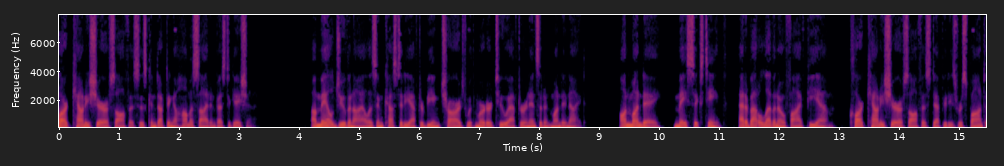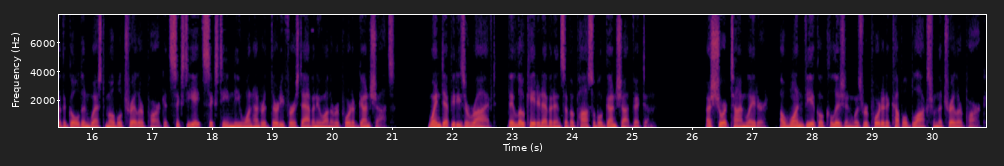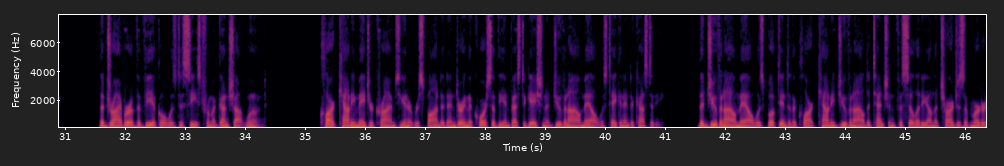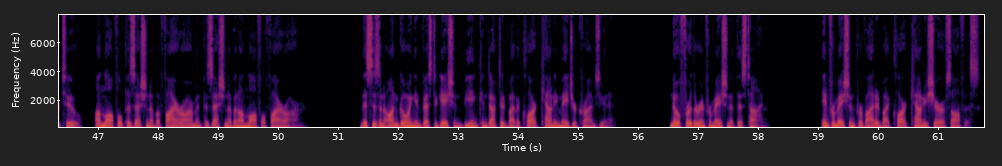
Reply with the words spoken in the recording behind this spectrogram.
Clark County Sheriff's Office is conducting a homicide investigation. A male juvenile is in custody after being charged with murder 2 after an incident Monday night. On Monday, May 16, at about 11:05 p.m., Clark County Sheriff's Office deputies respond to the Golden West Mobile Trailer Park at 6816 NE 131st Avenue on the report of gunshots. When deputies arrived, they located evidence of a possible gunshot victim. A short time later, a one vehicle collision was reported a couple blocks from the trailer park. The driver of the vehicle was deceased from a gunshot wound. Clark County Major Crimes Unit responded, and during the course of the investigation, a juvenile male was taken into custody. The juvenile male was booked into the Clark County Juvenile Detention Facility on the charges of murder 2, unlawful possession of a firearm, and possession of an unlawful firearm. This is an ongoing investigation being conducted by the Clark County Major Crimes Unit. No further information at this time. Information provided by Clark County Sheriff's Office.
